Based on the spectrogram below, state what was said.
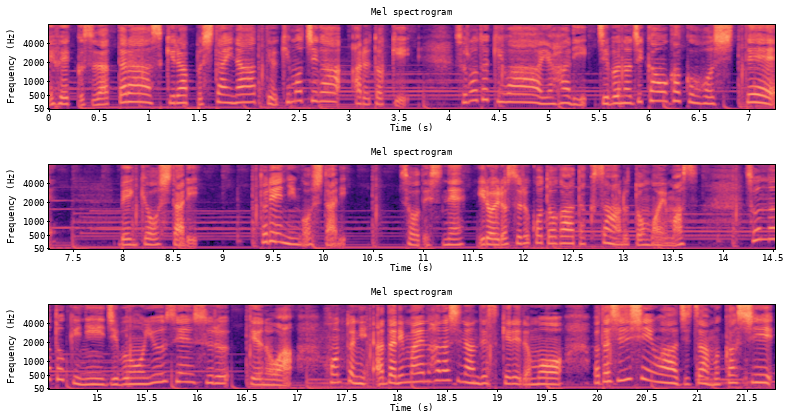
FX だったらスキルアップしたいなっていう気持ちがある時その時はやはり自分の時間を確保して勉強したりトレーニングをしたりそうですね。いろいろすることがたくさんあると思います。そんな時に自分を優先するっていうのは本当に当たり前の話なんですけれども私自身は実は昔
